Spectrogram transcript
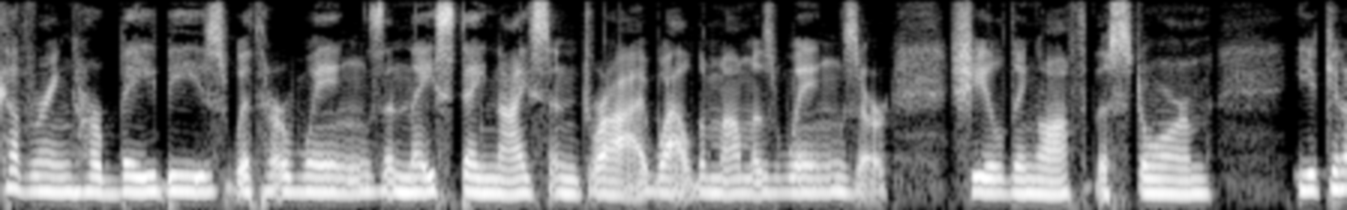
covering her babies with her wings and they stay nice and dry while the mama's wings are shielding off the storm you can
